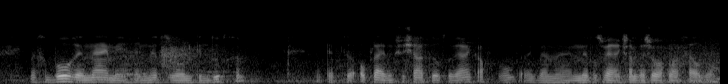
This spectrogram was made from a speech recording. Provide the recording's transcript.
Ik ben geboren in Nijmegen, inmiddels woon ik in Doetinchem. Ik heb de opleiding Sociaal Cultureel Werk afgerond en ik ben eh, inmiddels werkzaam bij Zorgbelang Gelderland.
